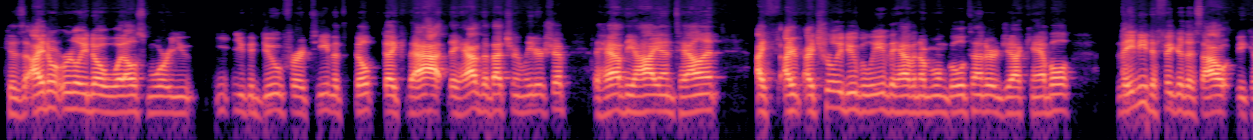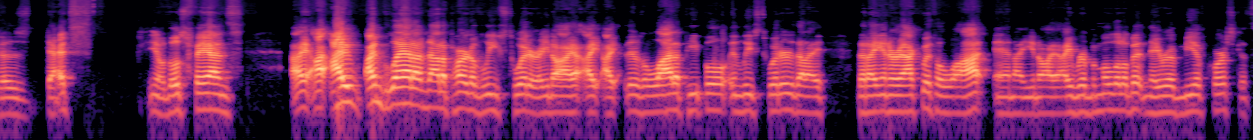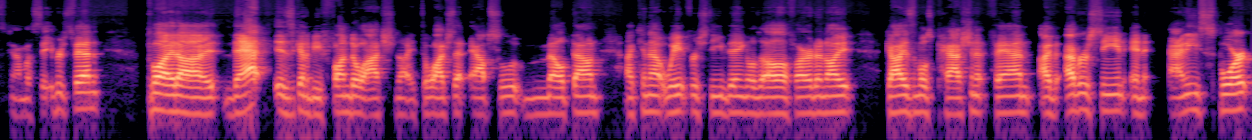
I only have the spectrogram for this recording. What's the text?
Because I don't really know what else more you you could do for a team that's built like that. They have the veteran leadership. They have the high end talent. I, I, I truly do believe they have a number one goaltender, in Jack Campbell. They need to figure this out because that's you know those fans. I, I I'm glad I'm not a part of Leafs Twitter. You know, I, I, I there's a lot of people in Leafs Twitter that I that I interact with a lot, and I you know I, I rib them a little bit, and they rib me, of course, because I'm a Sabres fan. But uh, that is going to be fun to watch tonight, to watch that absolute meltdown. I cannot wait for Steve Dangle's LFR tonight. Guy's the most passionate fan I've ever seen in any sport.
